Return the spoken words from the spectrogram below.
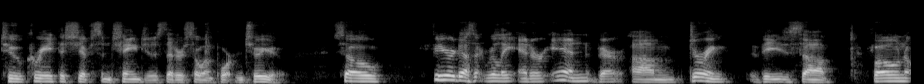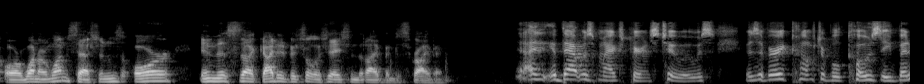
to create the shifts and changes that are so important to you. So fear doesn't really enter in um, during these uh, phone or one-on-one sessions or in this uh, guided visualization that I've been describing. I, that was my experience too. It was it was a very comfortable, cozy, but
